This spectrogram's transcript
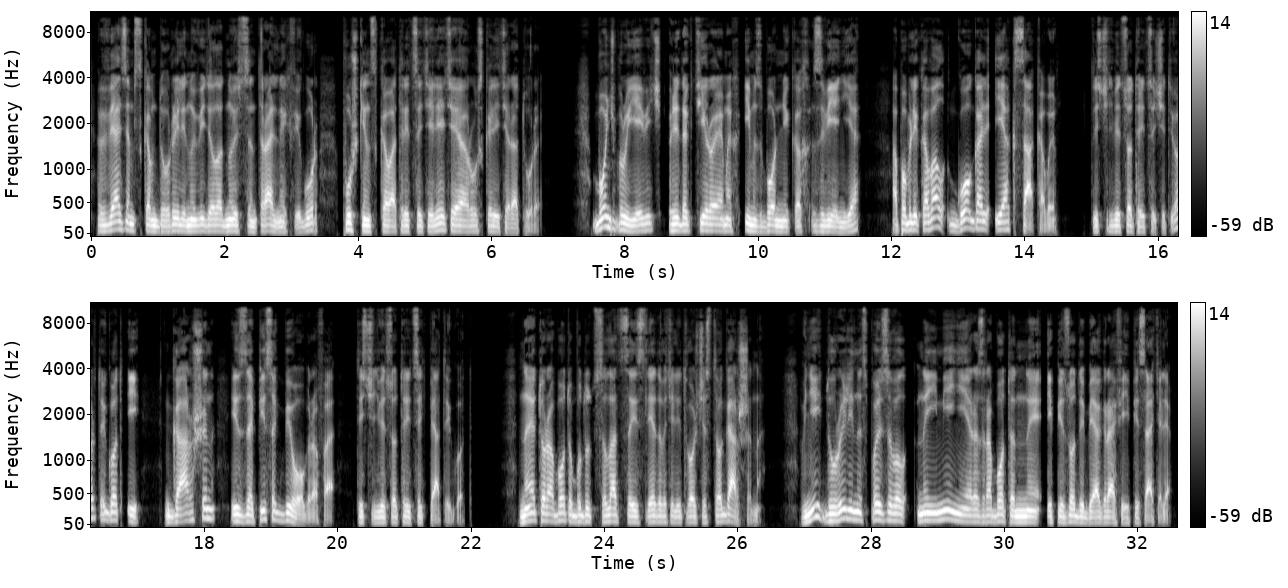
В Вяземском Дурылин увидел одну из центральных фигур пушкинского тридцатилетия русской литературы. Бонч-Бруевич в редактируемых им сборниках «Звенья» опубликовал «Гоголь и Аксаковы» 1934 год и Гаршин из записок биографа, 1935 год. На эту работу будут ссылаться исследователи творчества Гаршина. В ней Дурылин использовал наименее разработанные эпизоды биографии писателя.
